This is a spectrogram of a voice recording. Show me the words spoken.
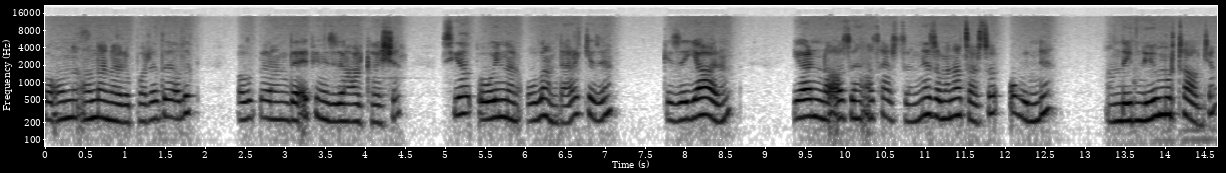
on, ondan para da alıp alıp ben de hepinizden arkadaşlar siyah oyunlar olan da herkese herkese yarın Yarın da atarsın. Ne zaman atarsa o günde andayında yumurta alacağım.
